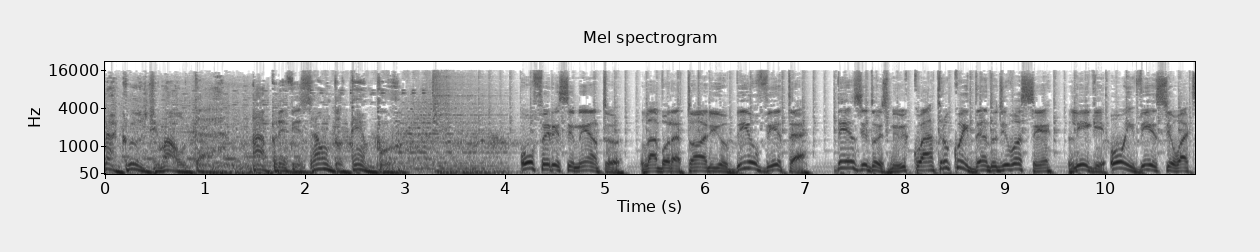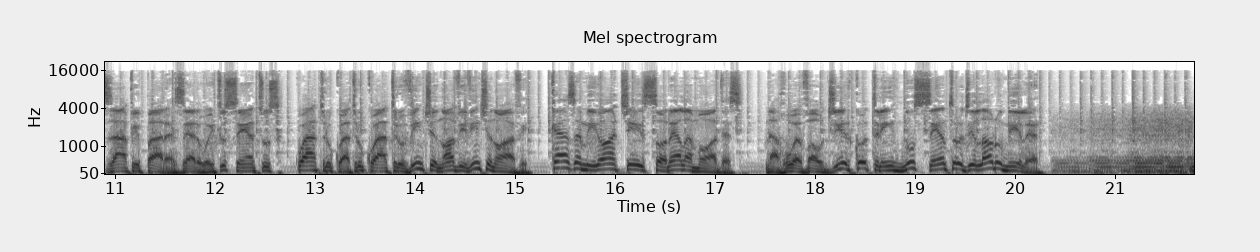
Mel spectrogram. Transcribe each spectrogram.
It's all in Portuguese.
na Cruz de Malta. A previsão do tempo. Oferecimento: Laboratório Biovita. Desde 2004, cuidando de você. Ligue ou envie seu WhatsApp para 0800 444 2929. Casa Miotti e Sorella Modas. Na rua Valdir Cotrim, no centro de Lauro Miller.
